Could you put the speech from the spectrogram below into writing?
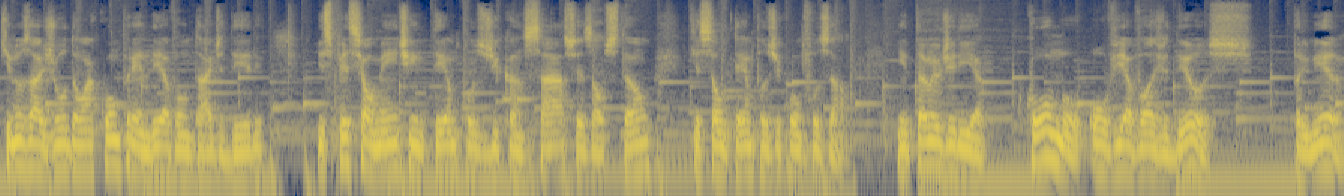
que nos ajudam a compreender a vontade dele, especialmente em tempos de cansaço, exaustão, que são tempos de confusão. Então eu diria, como ouvir a voz de Deus? Primeiro,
